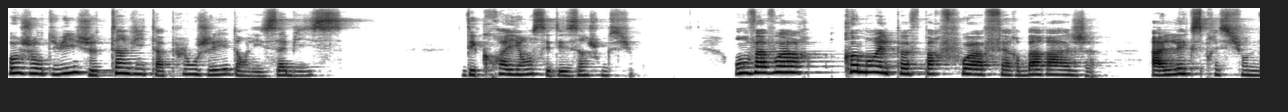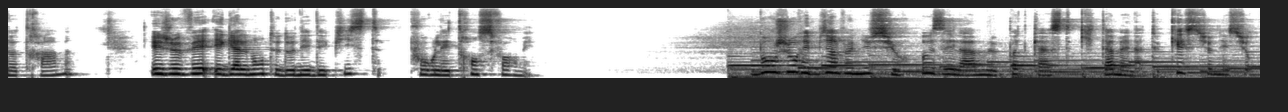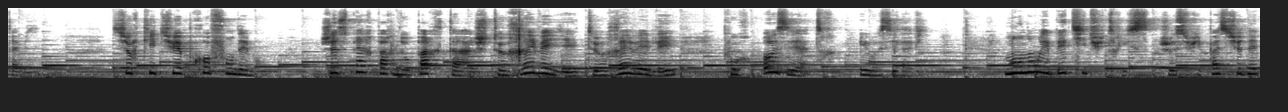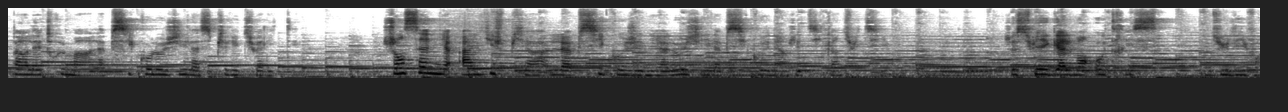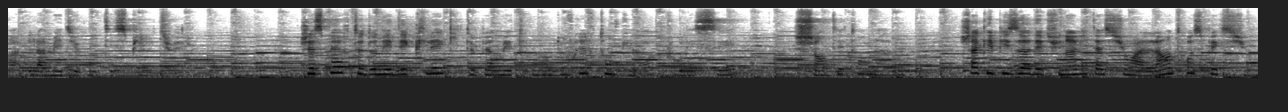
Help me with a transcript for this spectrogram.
Aujourd'hui, je t'invite à plonger dans les abysses des croyances et des injonctions. On va voir comment elles peuvent parfois faire barrage à l'expression de notre âme et je vais également te donner des pistes pour les transformer. Bonjour et bienvenue sur Oser l'âme, le podcast qui t'amène à te questionner sur ta vie, sur qui tu es profondément. J'espère par nos partages te réveiller, te révéler pour oser être et oser la vie. Mon nom est Betty Tutrice, je suis passionnée par l'être humain, la psychologie, la spiritualité. J'enseigne à l'IFPIA la psychogénéalogie, la psychoénergétique intuitive. Je suis également autrice du livre La médiumnité spirituelle. J'espère te donner des clés qui te permettront d'ouvrir ton cœur chanter ton âme. Chaque épisode est une invitation à l'introspection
